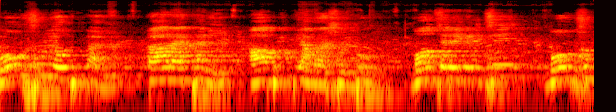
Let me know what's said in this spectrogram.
মৌসুমী অধিকারী, তার একখানি আবৃত্তি আমরা শুনব। মঞ্চে রেখে দিচ্ছি মৌসুমী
